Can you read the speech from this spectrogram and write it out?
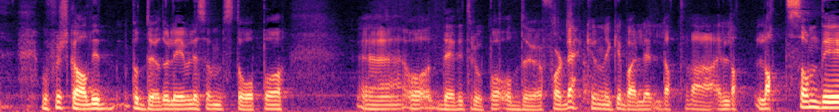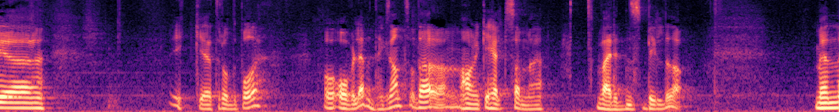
Hvorfor skal de på død og liv liksom stå på uh, og det de tror på, og dø for det? Kunne de ikke bare latt, latt, latt som de uh, ikke trodde på det, og overlevd? ikke sant? Og da har de ikke helt samme verdensbilde, da. Men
